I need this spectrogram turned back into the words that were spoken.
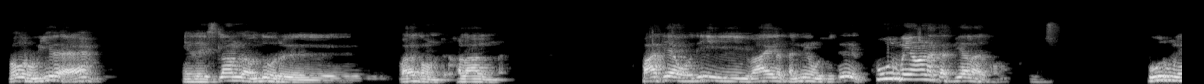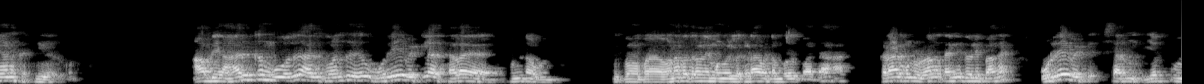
இப்போ ஒரு உயிரை இது இஸ்லாம்ல வந்து ஒரு வழக்கம் உண்டு ஹலால்னு. பாத்தியா ஊதி வாயில தண்ணி ஊற்றிட்டு கூர்மையான கத்தியால இருக்கும் கூர்மையான கத்தியா இருக்கும் அப்படி அறுக்கும் போது அதுக்கு வந்து ஒரே வெட்டில தலை குண்டா விழும் இப்போ வ- வனபத்திரகாளி கிடா வெட்டும் போது பார்த்தா கிடா கொண்டு விடுவாங்க தண்ணி தொழிப்பாங்க ஒரே வெட்டு சரண் எப்ப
